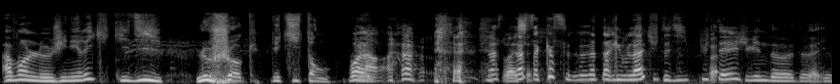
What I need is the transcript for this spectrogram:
avant le générique qui dit le choc des titans. Voilà. là, Ouais, là, ça casse. Là, t'arrives là, tu te dis putain, je viens de. de, Ouais. de-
